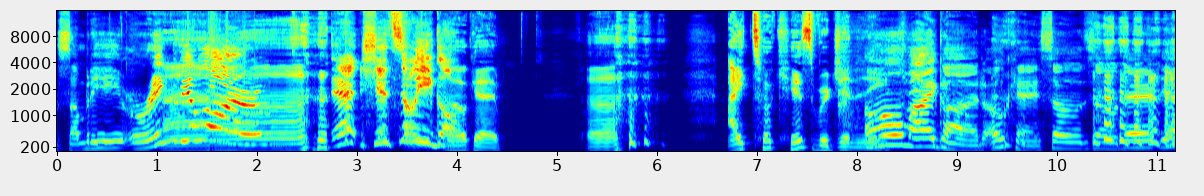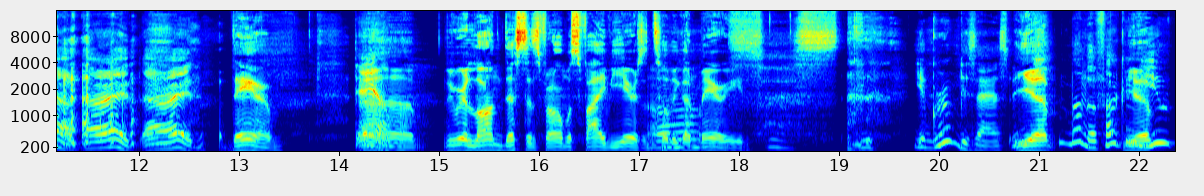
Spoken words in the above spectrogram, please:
Somebody ring the alarm. Uh, That shit's illegal. okay. Uh, I took his virginity. Oh my god. Okay, so so there. Yeah. All right. All right. Damn. Damn. Um, we were long distance for almost five years until we got Oh, married. s- You, you groomed his ass. bitch. Yep. Motherfucker. Yep. You.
